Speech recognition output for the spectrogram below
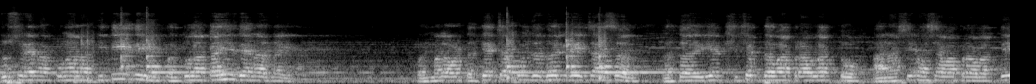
दुसऱ्याला कुणाला कितीही देईन पण तुला काही देणार नाही. पण मला वाटतं त्याच्याकडून जर धन घ्यायचं असेल तर एक शब्द वापरावा लागतो आणि अशी भाषा वापरावी लागते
